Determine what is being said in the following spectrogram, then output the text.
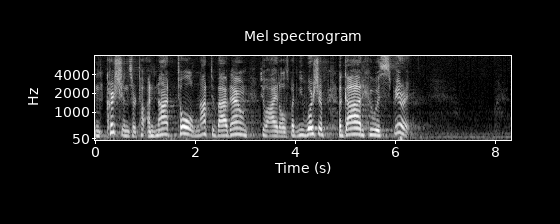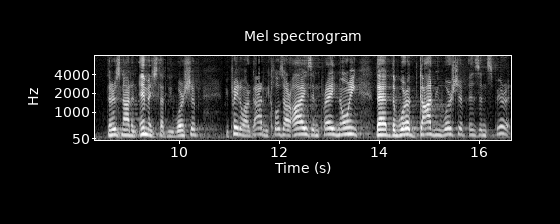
And Christians are, are, not told not to bow down to idols, but we worship a God who is spirit. There is not an image that we worship. We pray to our God. We close our eyes and pray, knowing that the word God we worship is in spirit.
